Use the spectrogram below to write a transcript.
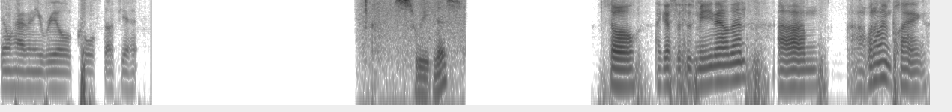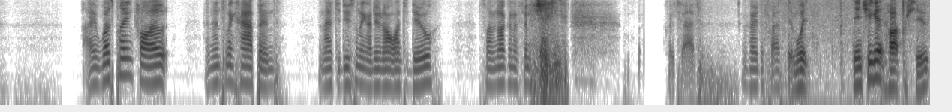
Don't have any real cool stuff yet. Sweetness. So I guess this is me now then. Um, uh, what am I playing? I was playing Fallout, and then something happened, and I have to do something I do not want to do, so I'm not gonna finish it. Quite sad. I'm very depressed. Th- What? Didn't you get Hot Pursuit?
